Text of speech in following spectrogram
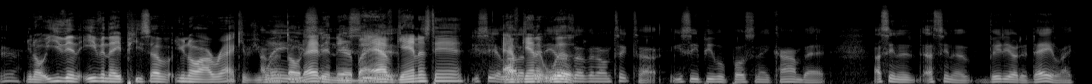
Yeah. You know, even even a piece of you know Iraq if you I want to throw that see- in there, but see it. Afghanistan, You see a lot Afghan- of videos of it on TikTok. You see people posting their combat. I seen a I seen a video today like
